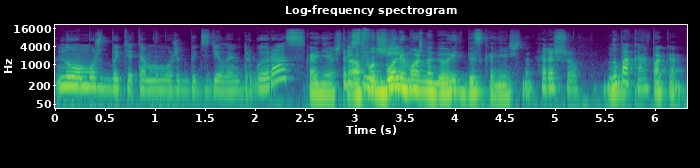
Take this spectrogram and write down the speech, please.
но, может быть, это мы, может быть, сделаем в другой раз. Конечно. О футболе можно говорить бесконечно. Хорошо. Ну, пока. Пока.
